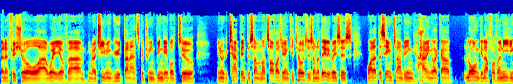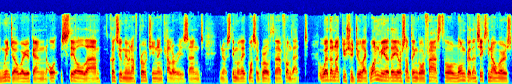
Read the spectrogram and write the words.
beneficial uh, way of um, you know achieving good balance between being able to you know tap into some autophagy and ketosis on a daily basis while at the same time being having like a long enough of an eating window where you can still um, consume enough protein and calories and you know stimulate muscle growth uh, from that. Whether or not you should do like one meal a day or something or fast for longer than 16 hours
